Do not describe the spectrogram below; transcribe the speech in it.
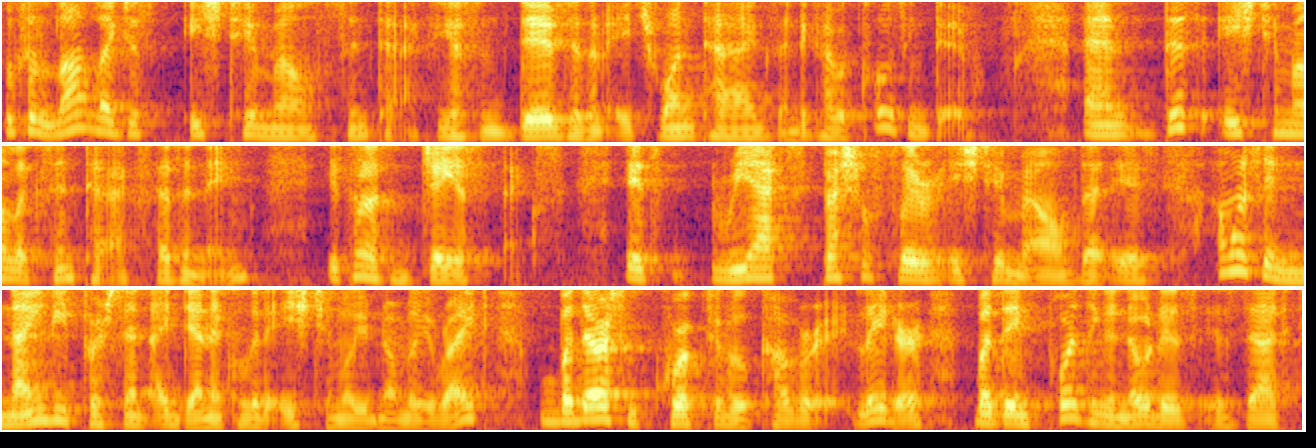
looks a lot like just HTML syntax. You have some divs, you have some h1 tags, and you have a closing div. And this HTML-like syntax has a name. It's known as JSX. It's React special flavor of HTML that is, I want to say 90% identical to the HTML you'd normally write, but there are some quirks that we'll cover later. But the important thing to notice is that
